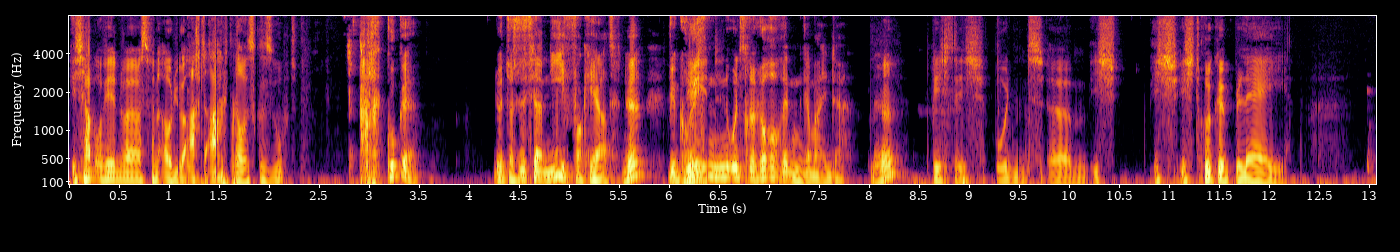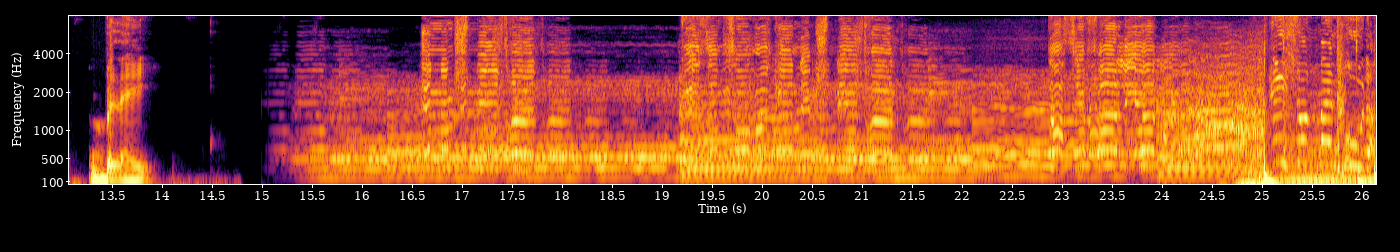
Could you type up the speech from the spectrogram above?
Ich habe auf jeden Fall was von Audio 8.8 rausgesucht. Ach, gucke. Das ist ja nie verkehrt, ne? Wir grüßen nee. unsere Hörerinnengemeinde, ne? Richtig. Und ähm, ich ich, ich drücke Play. Play. In dem Spieltritt. Wir sind zurück in dem Spieltritt. Das ihr verliert. Ich und mein Bruder,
